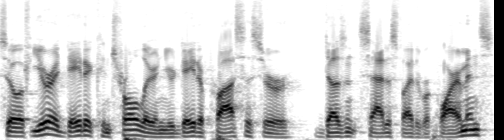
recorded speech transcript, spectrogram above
So if you're a data controller and your data processor doesn't satisfy the requirements,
